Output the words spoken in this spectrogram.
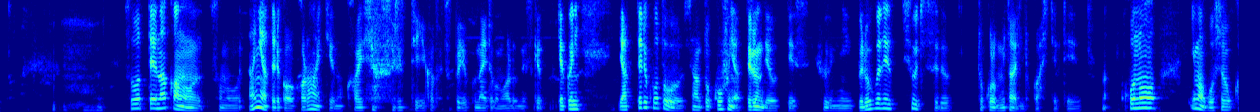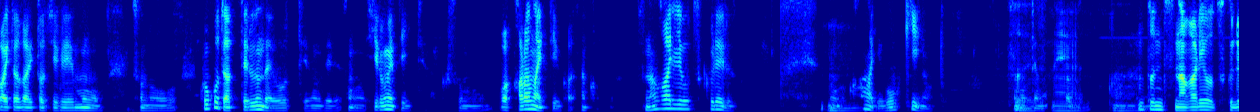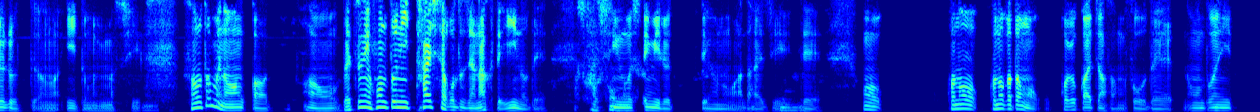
そうやって中の、その、何やってるかわからないっていうのを解釈するっていう言い方ちょっと良くないところもあるんですけど、逆にやってることをちゃんとこういうふうにやってるんだよっていうふうに、ブログで周知するところを見たりとかしてて、この今ご紹介いただいた事例も、その、こういうことやってるんだよっていうので、その、広めていって、その、わからないっていうか、なんか、つながりを作れるのがかなり大きいなと思ってます。そうですね。本当につながりを作れるっていうのはいいと思いますし、うん、そのためのなんか、あの別に本当に大したことじゃなくていいので、発信をしてみるっていうのは大事で、うん、もう、この、この方も、小横愛ちゃんさんもそうで、本当に、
